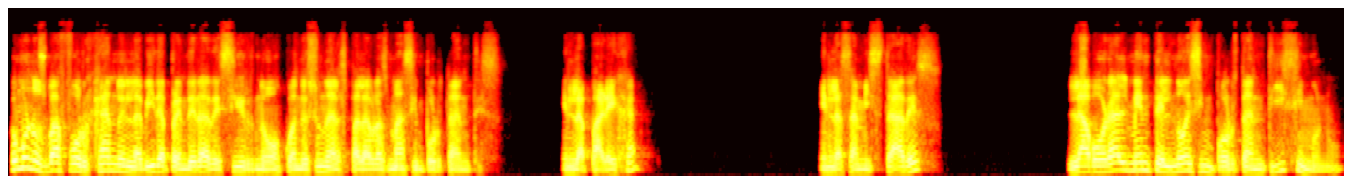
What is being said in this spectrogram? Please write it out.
¿cómo nos va forjando en la vida aprender a decir no cuando es una de las palabras más importantes? ¿En la pareja? ¿En las amistades? Laboralmente el no es importantísimo, ¿no?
